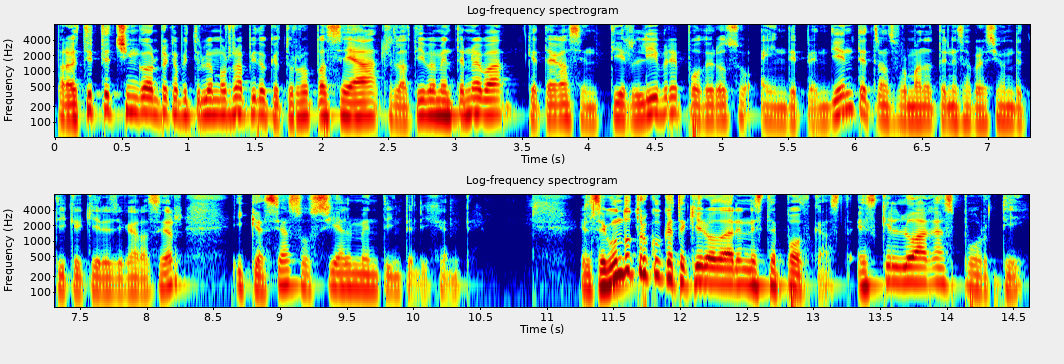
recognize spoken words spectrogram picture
Para vestirte chingón, recapitulemos rápido que tu ropa sea relativamente nueva, que te haga sentir libre, poderoso e independiente, transformándote en esa versión de ti que quieres llegar a ser y que sea socialmente inteligente. El segundo truco que te quiero dar en este podcast es que lo hagas por ti.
